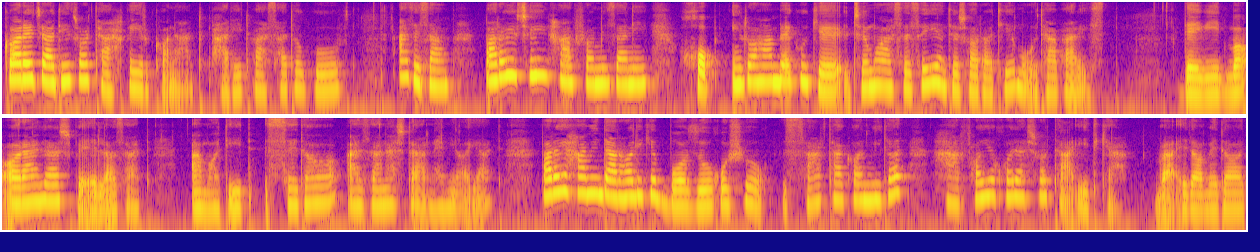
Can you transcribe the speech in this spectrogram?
کار جدید را تحقیر کند. پرید وسط و گفت عزیزم برای چه این حرف را می‌زنی؟ خب این را هم بگو که چه مؤسسه انتشاراتی معتبری است. دیوید با آرنجش به الا زد. اما دید صدا از زنش در نمی آید. برای همین در حالی که با ذوق و شوق سر تکان می‌داد حرفهای خودش را تایید کرد و ادامه داد.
